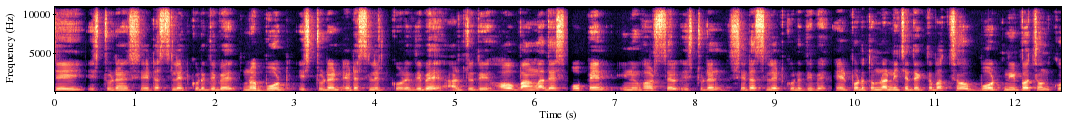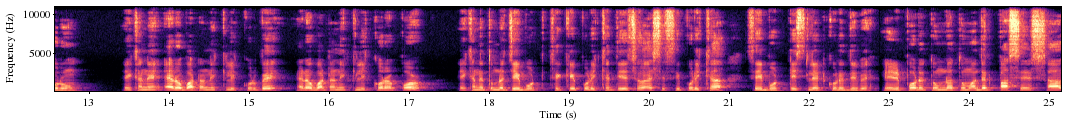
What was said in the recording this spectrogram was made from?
যেই স্টুডেন্ট সেটা সিলেক্ট করে দিবে। তোমরা বোর্ড স্টুডেন্ট এটা সিলেক্ট করে দিবে। আর যদি হও বাংলাদেশ ওপেন ইউনিভার্সাল স্টুডেন্ট সেটা সিলেক্ট করে দিবে। এরপরে তোমরা নিচে দেখতে পাচ্ছ বোর্ড নির্বাচন করুন। এখানে অ্যারো বাটনে ক্লিক করবে। অ্যারো বাটনে ক্লিক করার পর এখানে তোমরা যে বোর্ড থেকে পরীক্ষা দিয়েছ এসএসসি পরীক্ষা সেই বোর্ডটি সিলেক্ট করে দিবে। এরপরে তোমরা তোমাদের পাশের সাল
